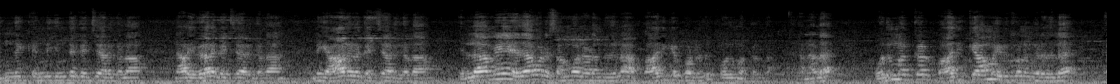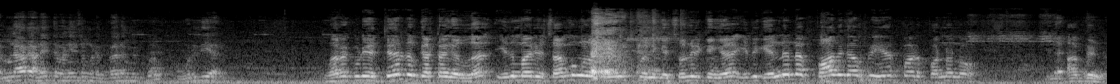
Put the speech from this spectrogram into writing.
இன்னைக்கு இன்னைக்கு இந்த கட்சியாக இருக்கலாம் நாளைக்கு வேற கட்சியாக இருக்கலாம் இன்னைக்கு ஆளுற கட்சியாக இருக்கலாம் எல்லாமே ஏதாவது ஒரு சம்பவம் நடந்ததுன்னா பாதிக்கப்படுறது பொதுமக்கள் தான். அதனால பொதுமக்கள் பாதிக்காம இருக்கணுங்கிறதுல தமிழ்நாடு அனைத்து வணிகங்களுடைய பேரமைப்பு உறுதியா இருக்கு. வரக்கூடிய தேர்தல் கட்டங்கள்ல இது மாதிரி சம்பவங்களை குறித்து நீங்க சொல்லியிருக்கீங்க இதுக்கு என்னென்ன பாதுகாப்பு ஏற்பாடு பண்ணணும்? இல்ல அப்படின்னு.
